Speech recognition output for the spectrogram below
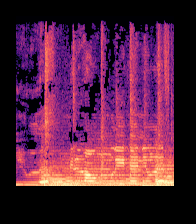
You left me lonely and you left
